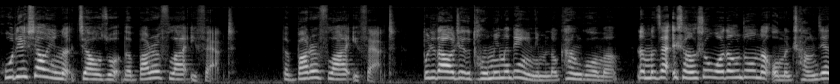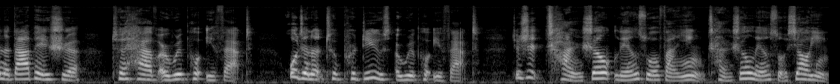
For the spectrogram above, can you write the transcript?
蝴蝶效应呢叫做 the butterfly effect。the butterfly effect。不知道这个同名的电影你们都看过吗？那么在日常生活当中呢，我们常见的搭配是 to have a ripple effect，或者呢 to produce a ripple effect，就是产生连锁反应，产生连锁效应。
